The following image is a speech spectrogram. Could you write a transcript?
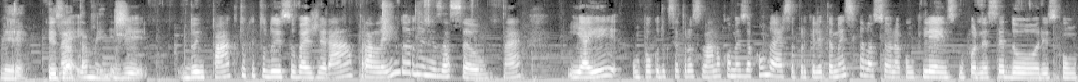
É, exatamente. Né? De, do impacto que tudo isso vai gerar para além da organização, né? E aí, um pouco do que você trouxe lá no começo da conversa, porque ele também se relaciona com clientes, com fornecedores, com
